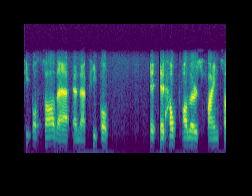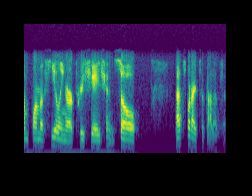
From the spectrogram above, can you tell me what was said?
people saw that and that people it, it helped others find some form of healing or appreciation. So that's what I took out of it.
